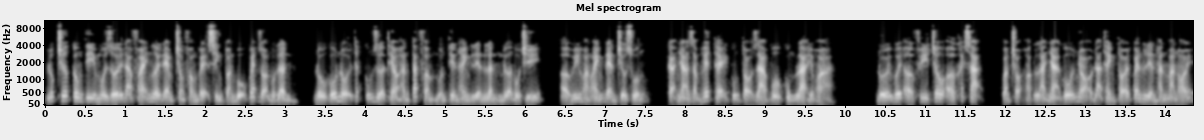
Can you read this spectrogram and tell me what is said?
Lúc trước công ty môi giới đã phái người đem trong phòng vệ sinh toàn bộ quét dọn một lần, đồ gỗ nội thất cũng dựa theo hắn tác phẩm muốn tiến hành liền lần nữa bố trí, ở huy hoàng ánh đèn chiếu xuống, cả nhà giảm hết thệ cũng tỏ ra vô cùng là hiệu hòa. Đối với ở phi châu ở khách sạn quan trọ hoặc là nhà gỗ nhỏ đã thành thói quen liền hắn mà nói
